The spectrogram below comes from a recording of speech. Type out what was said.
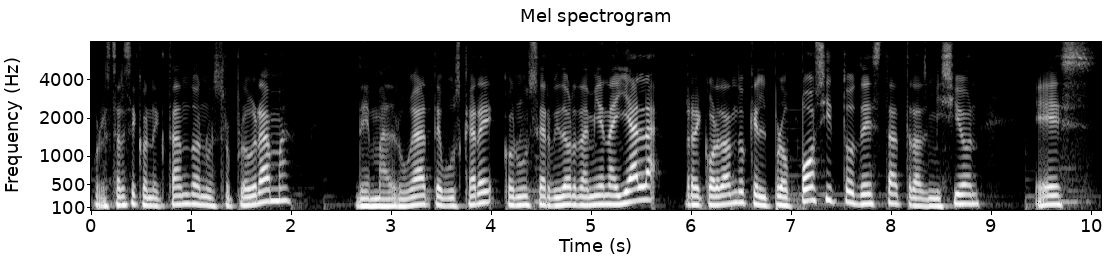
por estarse conectando a nuestro programa. De madrugada te buscaré con un servidor Damián Ayala, recordando que el propósito de esta transmisión es,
